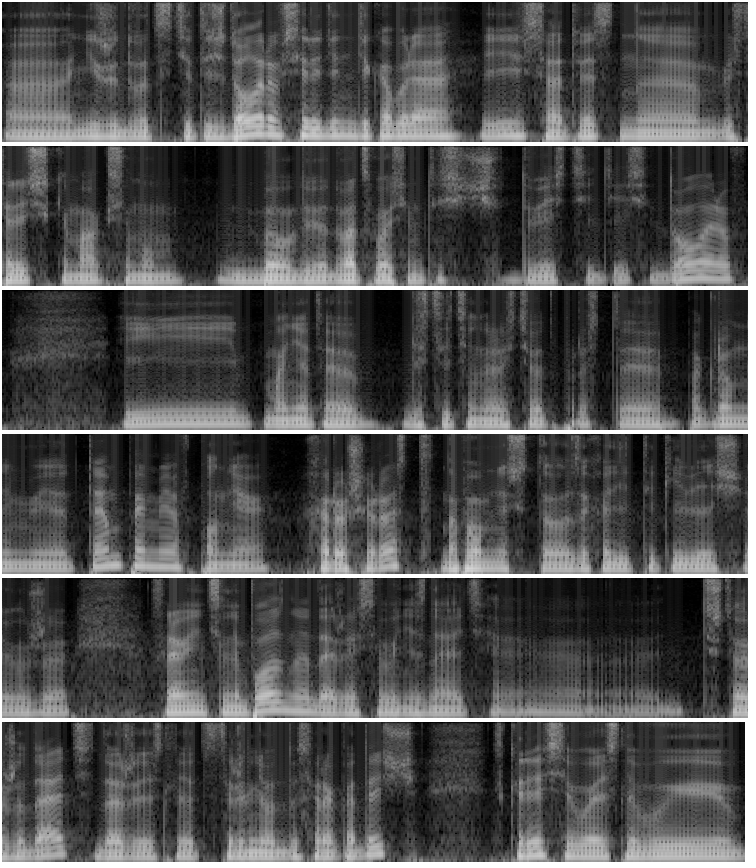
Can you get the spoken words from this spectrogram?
э, ниже 20 тысяч долларов в середине декабря. И, соответственно, исторический максимум был 28 210 долларов. И монета действительно растет просто огромными темпами, вполне хороший рост. Напомню, что заходить в такие вещи уже сравнительно поздно, даже если вы не знаете, э, что ожидать, даже если это стрельнет до 40 тысяч. Скорее всего, если вы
